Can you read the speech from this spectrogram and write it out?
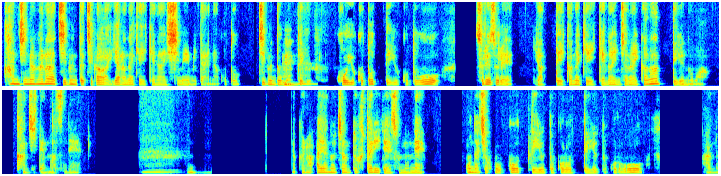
感じながら自分たちがやらなきゃいけない使命みたいなこと。自分で思ってるこういうことっていうことをそれぞれやっていかなきゃいけないんじゃないかなっていうのは感じてますね。うん。うん、だから綾乃ちゃんと2人でそのね同じ方向っていうところっていうところをあの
